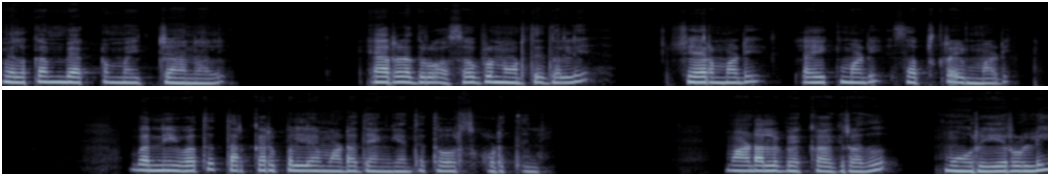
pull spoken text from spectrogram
Welcome back to my channel ಯಾರಾದರೂ ಹೊಸಬ್ರು ನೋಡ್ತಿದ್ದಲ್ಲಿ ಶೇರ್ ಮಾಡಿ ಲೈಕ್ ಮಾಡಿ ಸಬ್ಸ್ಕ್ರೈಬ್ ಮಾಡಿ. ಬನ್ನಿ, ಇವತ್ತು ತರಕಾರಿ ಪಲ್ಯ ಮಾಡೋದು ಹೆಂಗೆ ಅಂತ ತೋರಿಸ್ಕೊಡ್ತೀನಿ. ಮಾಡಲು ಬೇಕಾಗಿರೋದು ಮೂರು ಈರುಳ್ಳಿ,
